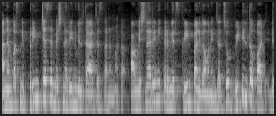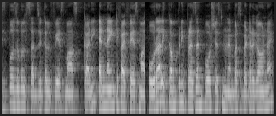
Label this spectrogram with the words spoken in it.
ఆ నెంబర్స్ని ప్రింట్ చేసే మిషనరీని వీళ్ళు తయారు చేస్తారనమాట ఆ మిషనరీని ఇక్కడ మీరు స్క్రీన్ పైన గమనించవచ్చు వీటితో పాటు డిస్పోజబుల్ సర్జికల్ ఫేస్ మాస్క్ కానీ N ninety five face mask overall ఈ కంపెనీ ప్రెసెంట్ పోస్ట్ చేసిన నెంబర్స్ బెటర్గా ఉన్నాయి.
